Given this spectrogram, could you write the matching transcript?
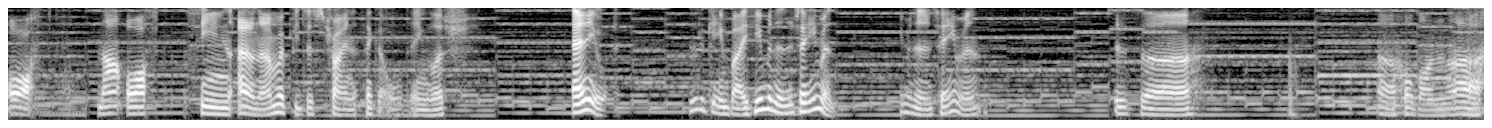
Oft, not oft seen. I don't know. I might be just trying to think of old English. Anyway, this is a game by Human Entertainment. Human Entertainment is uh. Uh, hold on. Uh.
